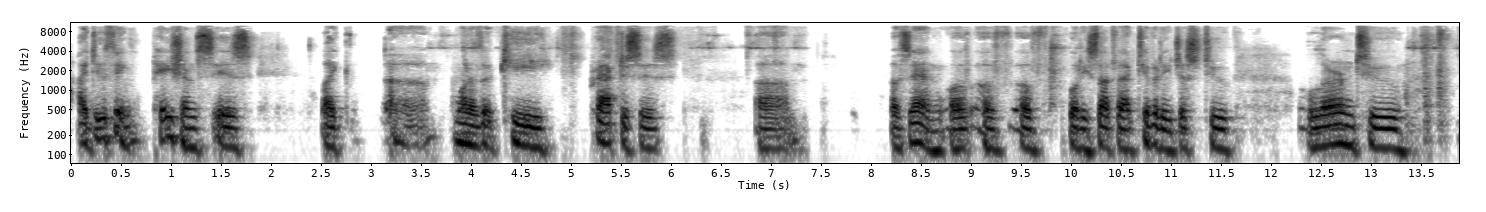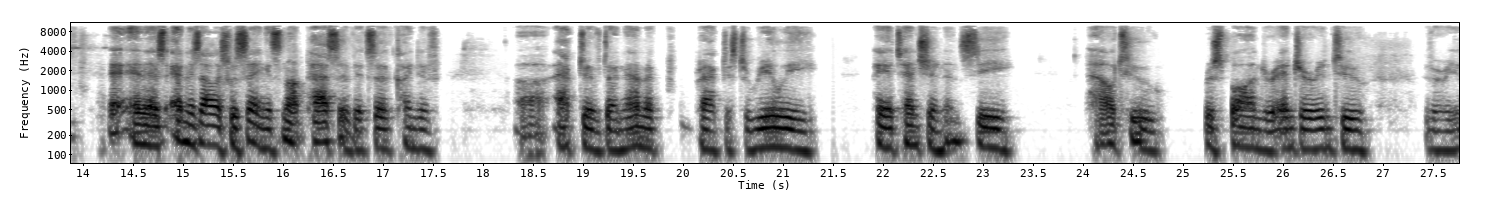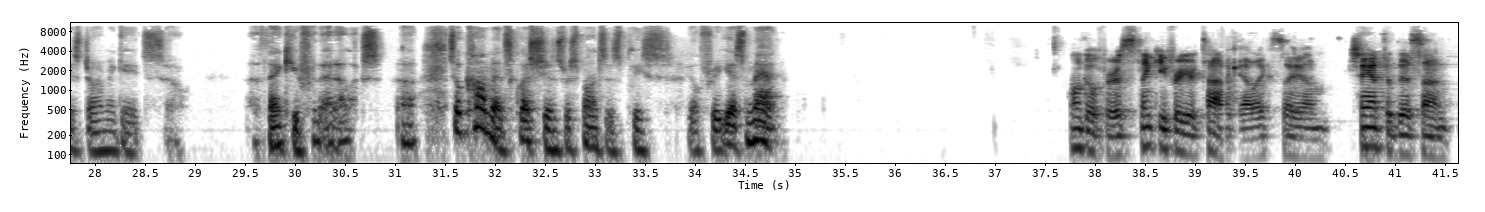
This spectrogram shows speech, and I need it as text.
I do think patience is like uh, one of the key practices um, of Zen of, of of Bodhisattva activity, just to learn to and as and as Alex was saying, it's not passive; it's a kind of uh, active, dynamic practice to really pay attention and see how to respond or enter into the various dharma gates. So, uh, thank you for that, Alex. Uh, so, comments, questions, responses, please feel free. Yes, Matt. I'll go first. Thank you for your talk, Alex. I um, chanted this on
